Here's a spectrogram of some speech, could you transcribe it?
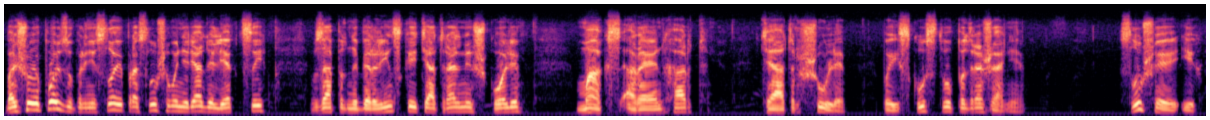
Большую пользу принесло и прослушивание ряда лекций в Западно-Берлинской театральной школе Макс Рейнхард, театр Шуле, по искусству подражания. Слушая их,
